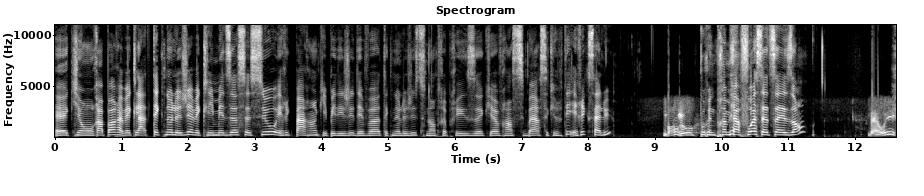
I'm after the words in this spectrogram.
euh, qui ont rapport avec la technologie, avec les médias sociaux. Éric Parent, qui est PDG d'Eva Technologies, c'est une entreprise qui œuvre en cybersécurité. Éric, salut. Bonjour. Pour une première fois cette saison. Ben oui.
